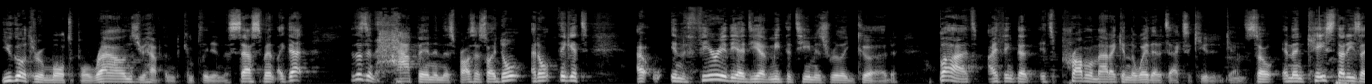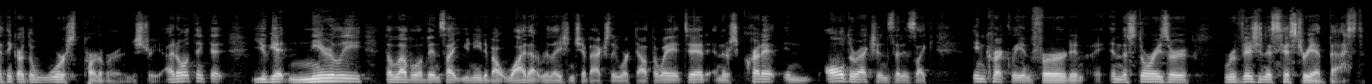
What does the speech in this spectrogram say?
you go through multiple rounds, you have them complete an assessment. Like that that doesn't happen in this process. So I don't I don't think it's uh, in theory the idea of meet the team is really good. But I think that it's problematic in the way that it's executed against. So, and then case studies, I think, are the worst part of our industry. I don't think that you get nearly the level of insight you need about why that relationship actually worked out the way it did. And there's credit in all directions that is like incorrectly inferred. And, and the stories are revisionist history at best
